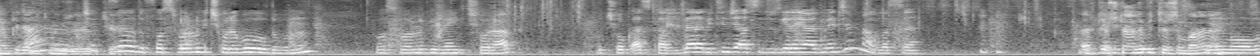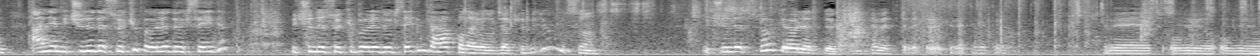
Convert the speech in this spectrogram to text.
Benimki de bitmek Aa, üzere çok kere. güzel oldu. Fosforlu bir çorabı oldu bunun. Fosforlu bir renk çorap. Bu çok az kaldı. Lara bitince asil rüzgara yardım edecek mi ablası? Herkes kendi bitirsin bana ne? Benim oğlum. Annem üçünü de söküp öyle dökseydin. Üçünü de söküp öyle dökseydin daha kolay olacaktı biliyor musun? Üçünü de sök öyle dök. Evet evet evet evet evet evet. Evet oluyor oluyor.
